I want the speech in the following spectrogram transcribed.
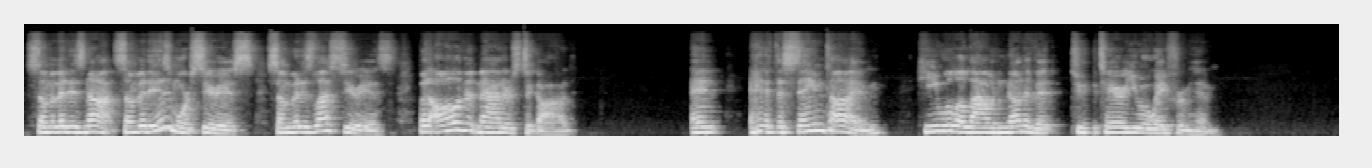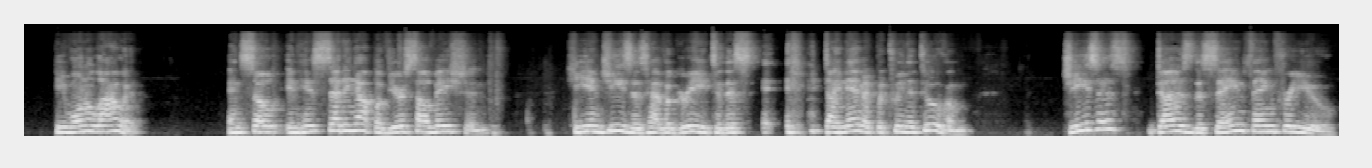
some of it is not. Some of it is more serious, some of it is less serious. But all of it matters to God. And, and at the same time, He will allow none of it to tear you away from Him. He won't allow it. And so, in His setting up of your salvation, He and Jesus have agreed to this dynamic between the two of them. Jesus does the same thing for you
